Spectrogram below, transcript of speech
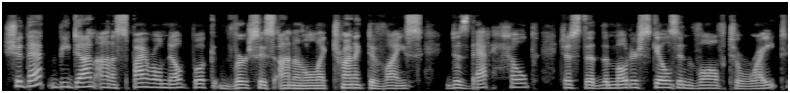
should that be done on a spiral notebook versus on an electronic device? Does that help just the, the motor skills involved to write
